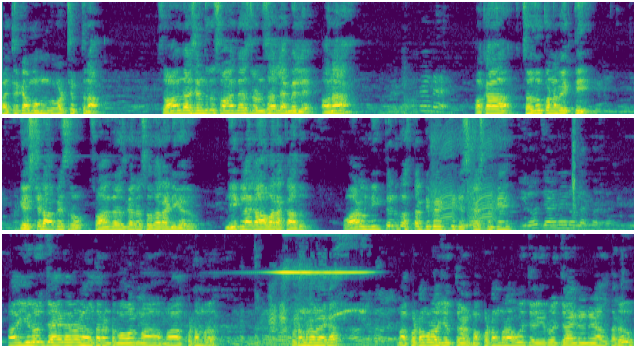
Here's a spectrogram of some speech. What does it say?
పత్రికా ముఖంగా కూడా చెప్తున్నా. స్వామిదాస్ ఎందుకు? స్వామిదాస్ రెండుసార్లు ఎమ్మెల్యే. అవునా? ఒక చదువుకున్న వ్యక్తి గెస్టెడ్ ఆఫీసరు స్వామిదాస్ గారు సుధారాణి గారు నీకులాగా ఆవారా కాదు. వాళ్ళు నీకు ఎందుకు వస్తారు డిబేట్కి డిస్కషన్కి ఆ, ఈ రోజు జాయిన్ అయిన వెళ్తారంట మా మా మా కుటుంబరావు. కుటుంబరావుగా? మా కుటుంబరావు చెప్తున్నాడు మా కుటుంబరావు ఈ రోజు జాయిన్ అయిన వెళ్తారు.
